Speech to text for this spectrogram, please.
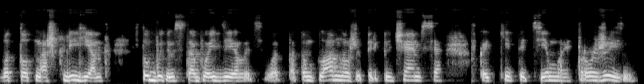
вот тот наш клиент, что будем с тобой делать? Вот потом плавно уже переключаемся в какие-то темы про жизнь.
